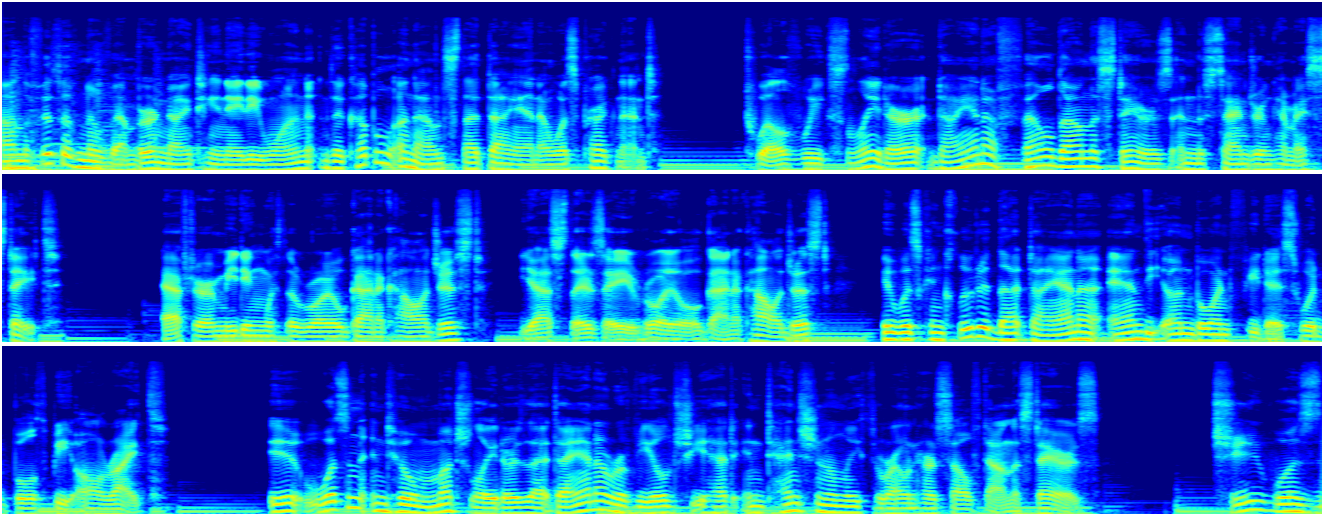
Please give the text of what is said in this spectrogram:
On the 5th of November 1981, the couple announced that Diana was pregnant. Twelve weeks later, Diana fell down the stairs in the Sandringham estate. After a meeting with the royal gynecologist, yes, there's a royal gynecologist, it was concluded that Diana and the unborn fetus would both be alright. It wasn't until much later that Diana revealed she had intentionally thrown herself down the stairs. She was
